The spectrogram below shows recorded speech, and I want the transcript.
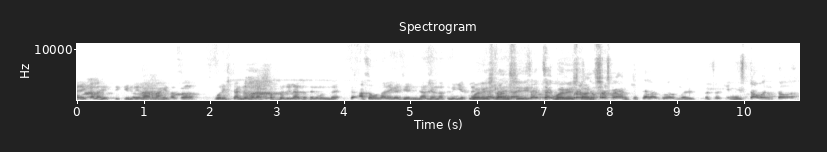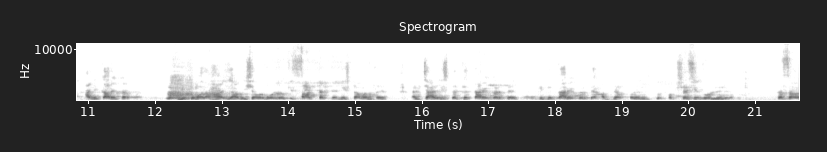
एकालाही तिकीट देणार नाहीत असं वरिष्ठांनी मला शब्द दिला असं त्यांनी म्हणलंय. असं होणार आहे का? ज्यांना ज्यांना तुम्ही घेतलं वरिष्ठांशी वरिष्ठांशी प्रश्न आणखी. त्याला कसं की निष्ठावंत आणि कार्यकर्ता. मी तुम्हाला हा या विषयावर बोललो की साठ टक्के निष्ठावंत आहेत आणि चाळीस टक्के कार्यकर्ते आहेत की ते कार्यकर्ते अद्यापपर्यंत पक्षाशी जोडलेले आहेत. कसा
